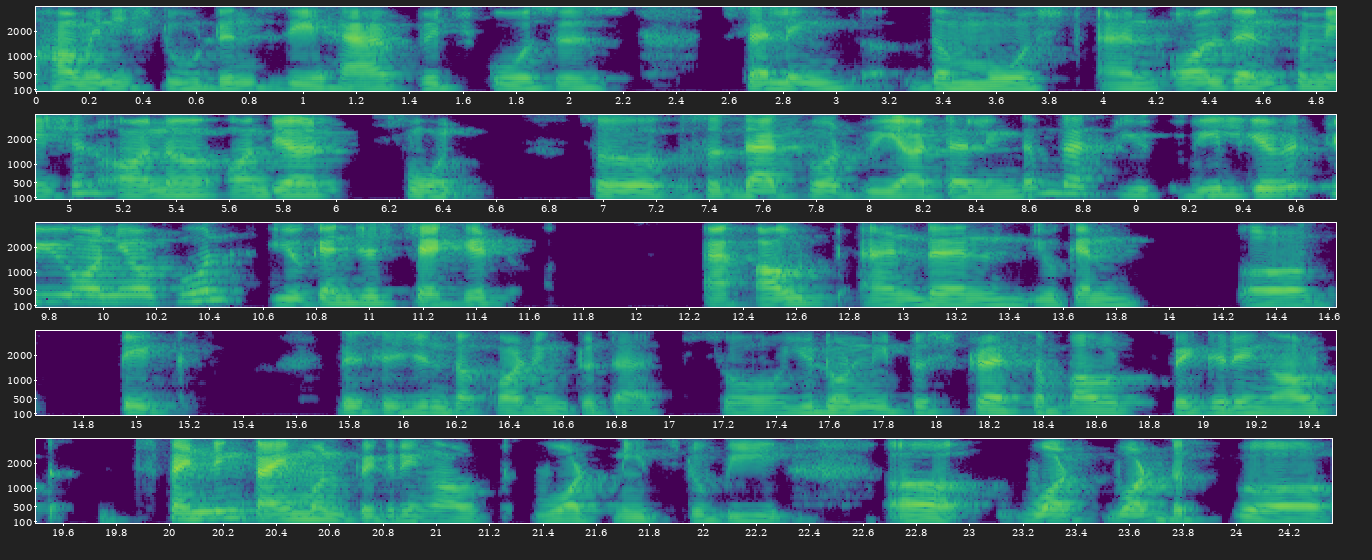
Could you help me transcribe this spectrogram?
how many students they have, which course is selling the most, and all the information on a on their phone. So so that's what we are telling them that you, we'll give it to you on your phone. You can just check it out, and then you can uh, take decisions according to that. So you don't need to stress about figuring out, spending time on figuring out what needs to be, uh, what what the uh,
